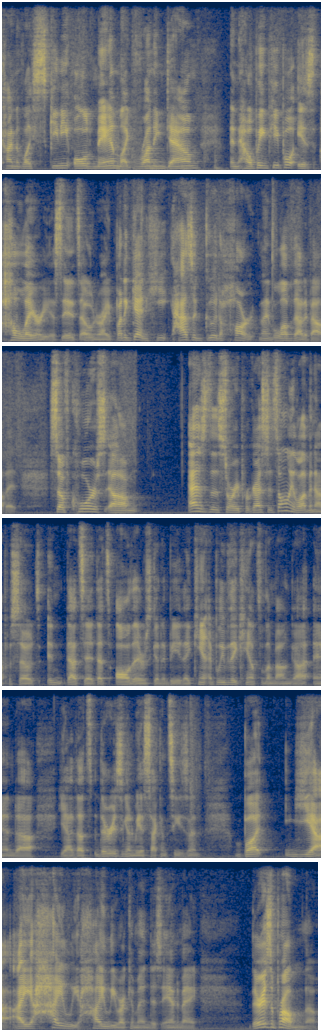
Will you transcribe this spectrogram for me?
kind of like skinny old man like running down and helping people is hilarious in its own right. But again, he has a good heart, and I love that about it. So of course, um, as the story progresses, it's only eleven episodes, and that's it. That's all there's gonna be. They can't. I believe they canceled the manga, and uh, yeah, that's there isn't gonna be a second season. But yeah, I highly, highly recommend this anime. There is a problem though.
